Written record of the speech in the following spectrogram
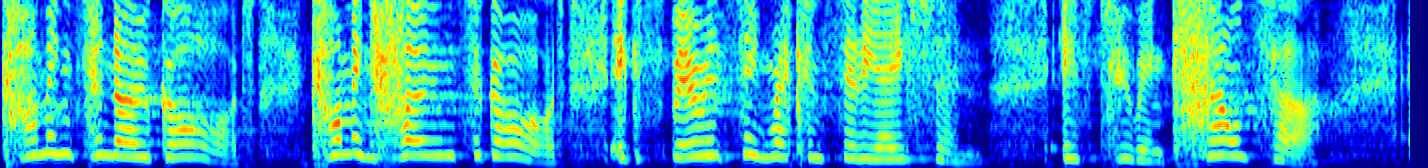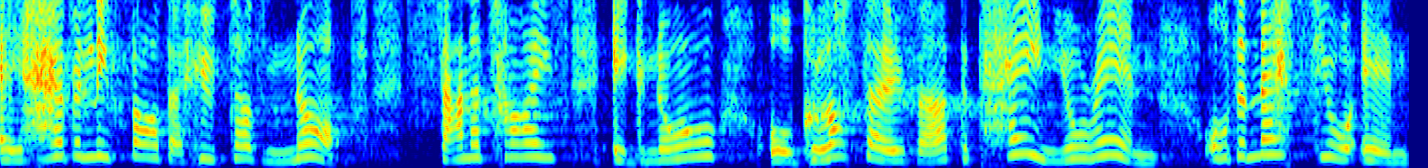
coming to know God, coming home to God, experiencing reconciliation is to encounter a heavenly Father who does not sanitize, ignore, or gloss over the pain you're in, or the mess you're in,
